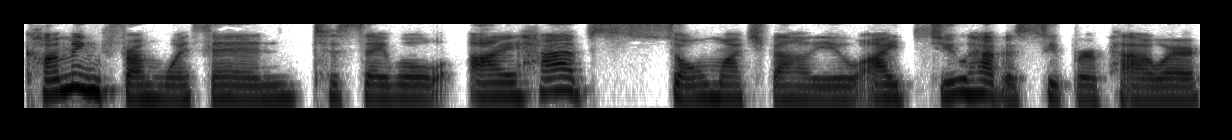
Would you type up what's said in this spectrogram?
coming from within to say well i have so much value i do have a superpower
